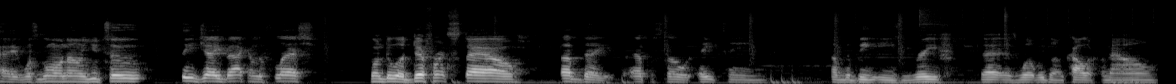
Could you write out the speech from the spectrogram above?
Hey, what's going on YouTube? CJ back in the flesh. Gonna do a different style update episode 18 of the Be Easy Reef. That is what we're gonna call it from now on.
